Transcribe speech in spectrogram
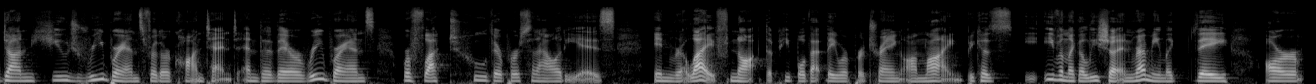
done huge rebrands for their content and that their rebrands reflect who their personality is in real life, not the people that they were portraying online. Because even like Alisha and Remi, like they are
